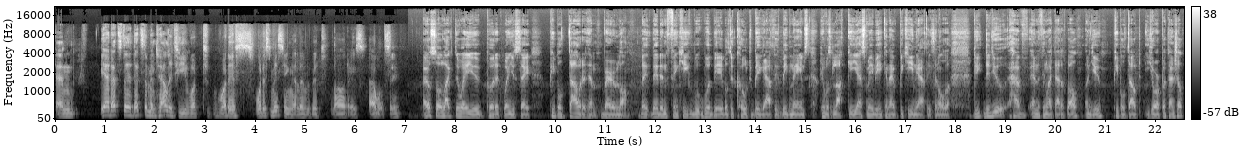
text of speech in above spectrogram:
And yeah, that's the that's the mentality. What what is what is missing a little bit nowadays? I would say. I also like the way you put it when you say people doubted him very long. They, they didn't think he would be able to coach big athletes, big names. He was lucky. Yes, maybe he can have bikini athletes and all that. Did, did you have anything like that as well on you? People doubt your potential?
